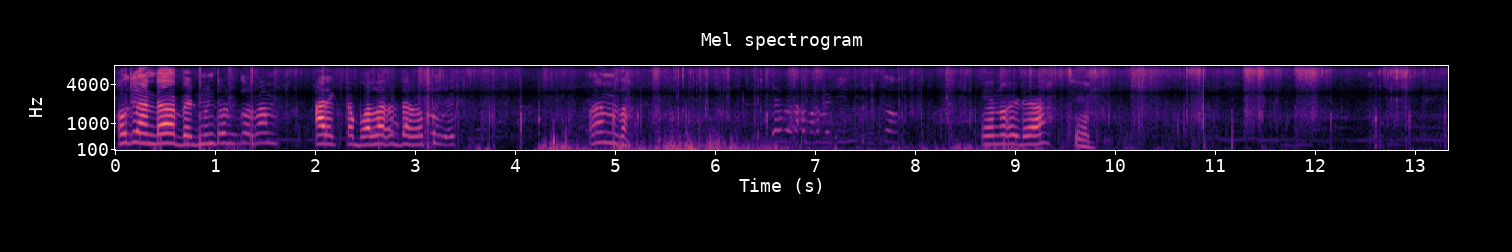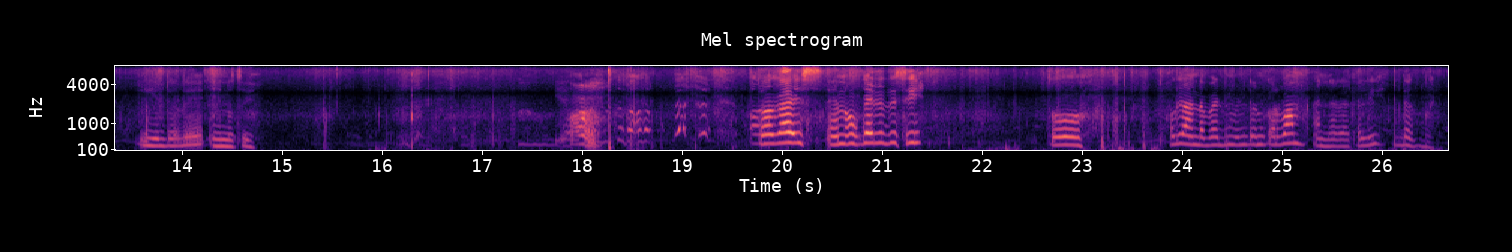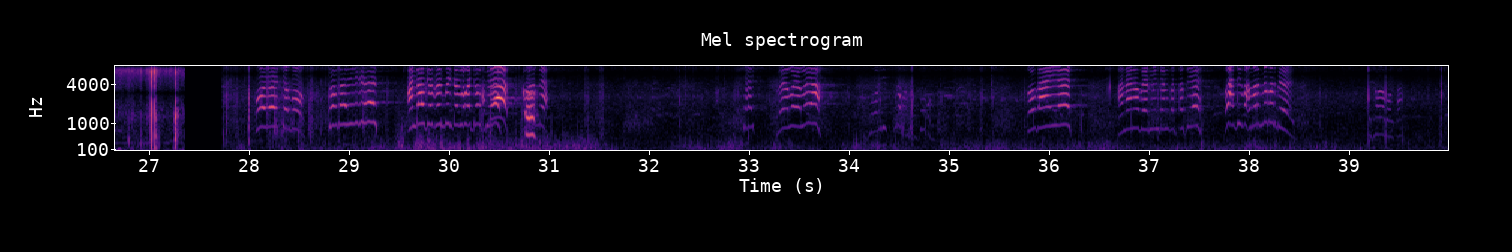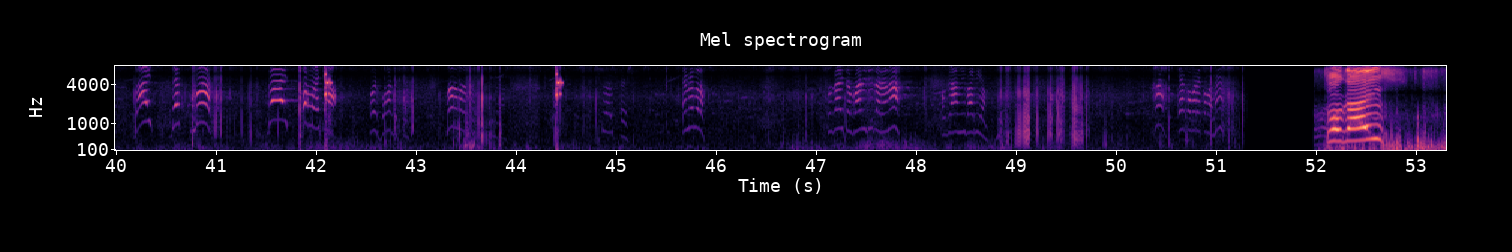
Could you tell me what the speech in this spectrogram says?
ওগলে আন্ডা ব্যাডমিন্টন করলাম। আর একটা বলার দ্বারা তো মজা এনো এটা সেম এটারে এনো তো তো গাইস এনো কেটে দিছি তো ওগুলো আন্ডা ব্যাডমিন্টন করবাম আপনারা খালি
